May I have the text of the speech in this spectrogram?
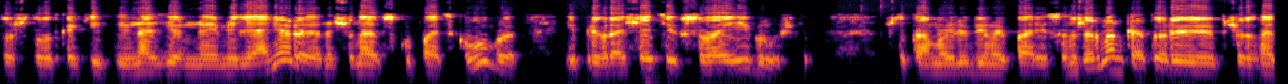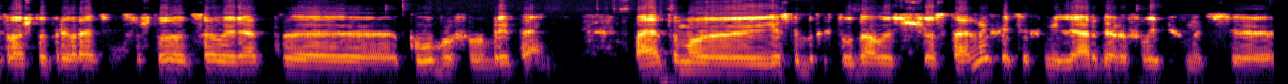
то, что вот какие-то иноземные миллионеры начинают скупать клубы и превращать их в свои игрушки. Что там мой любимый Пари Сен-Жермен, который, черт знает во что превратится, что целый ряд э, клубов в Британии. Поэтому, э, если бы как-то удалось еще остальных этих миллиардеров выпихнуть э,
